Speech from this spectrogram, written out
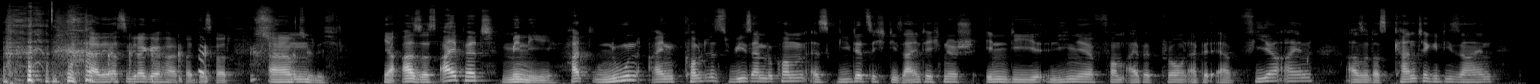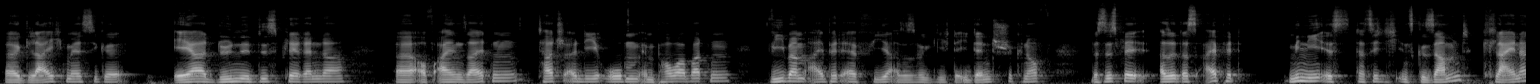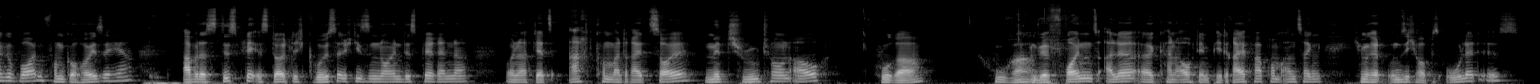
Klar, den hast du wieder gehört bei Discord. Ähm, Natürlich. Ja, also das iPad Mini hat nun ein komplettes Redesign bekommen. Es gliedert sich designtechnisch in die Linie vom iPad Pro und iPad Air 4 ein. Also das kantige Design, äh, gleichmäßige, eher dünne Displayränder äh, auf allen Seiten, Touch ID oben im Power-Button, wie beim iPad Air 4, also es ist wirklich der identische Knopf. Das Display, also das iPad Mini ist tatsächlich insgesamt kleiner geworden vom Gehäuse her, aber das Display ist deutlich größer durch diesen neuen Displayränder und hat jetzt 8,3 Zoll mit True Tone auch. Hurra! Hurra. Und wir freuen uns alle, äh, kann auch den P3-Farbraum anzeigen. Ich bin mir gerade unsicher, ob es OLED ist.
